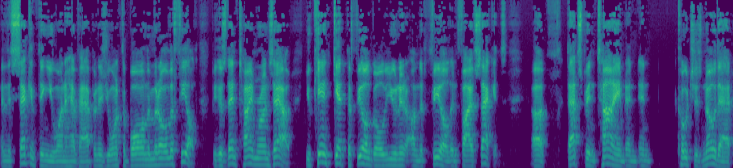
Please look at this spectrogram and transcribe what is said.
and the second thing you want to have happen is you want the ball in the middle of the field because then time runs out. You can't get the field goal unit on the field in five seconds. Uh, that's been timed, and, and coaches know that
